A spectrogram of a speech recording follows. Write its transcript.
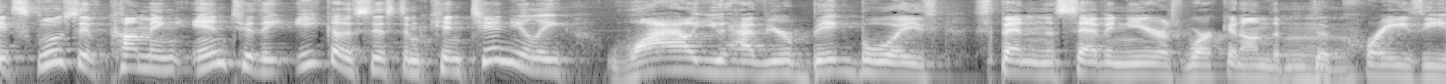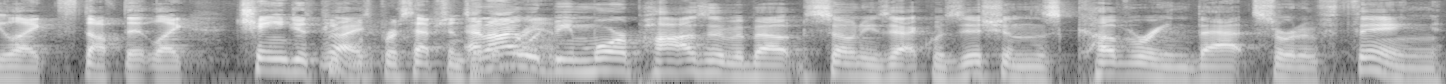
exclusive coming into the ecosystem continually while you have your big boys spending the seven years working on the, the crazy like stuff that like changes people's perceptions. and of the I would be more positive about Sony's acquisitions covering that sort of thing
